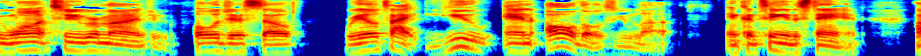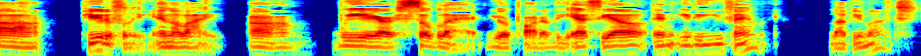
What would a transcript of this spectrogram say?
We want to remind you, hold yourself real tight, you and all those you love, and continue to stand uh beautifully in the light. Um, we are so glad you're part of the SEL and EDU family. Love you much.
